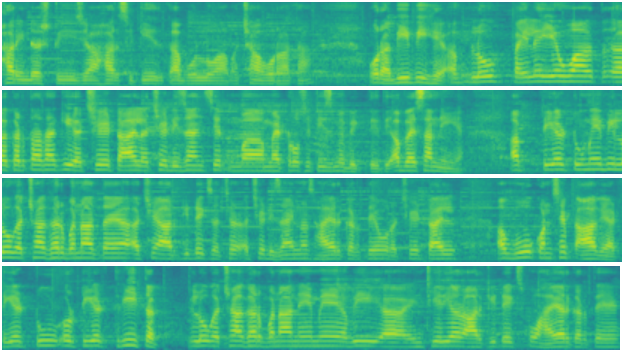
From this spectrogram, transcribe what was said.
हर इंडस्ट्रीज़ या हर सिटीज़ का बोल लो आप अच्छा हो रहा था। और अभी भी है। अब लोग पहले ये हुआ करता था कि अच्छे टाइल अच्छे डिज़ाइन सिर्फ़ मेट्रो सिटीज़ में बिकती थी। अब ऐसा नहीं है। अब टीयर टू में भी लोग अच्छा घर बनाते हैं अच्छे आर्किटेक्ट्स अच्छे अच्छे डिज़ाइनर्स हायर करते हैं और अच्छे टाइल अब वो कॉन्सेप्ट आ गया। टीयर टू और टीयर थ्री तक लोग अच्छा घर बनाने में अभी इंटीरियर आर्किटेक्ट्स को हायर करते हैं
